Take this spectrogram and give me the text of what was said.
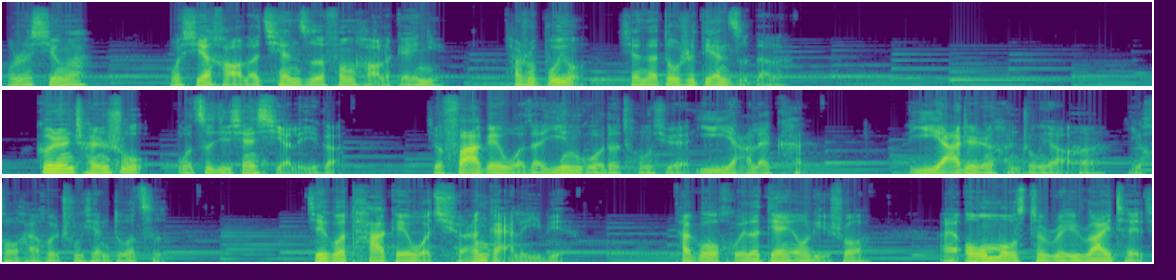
我说行啊，我写好了，签字封好了给你。他说不用，现在都是电子的了。个人陈述我自己先写了一个。就发给我在英国的同学伊牙来看，伊牙这人很重要哈，以后还会出现多次。结果他给我全改了一遍。他给我回的电邮里说：“I almost rewrite it。”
